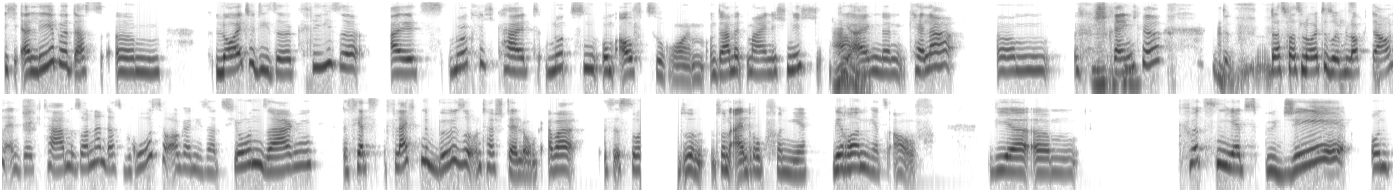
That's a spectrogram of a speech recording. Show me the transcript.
ich erlebe, dass ähm, Leute diese Krise als Möglichkeit nutzen, um aufzuräumen. Und damit meine ich nicht ah. die eigenen Kellerschränke, ähm, das, was Leute so im Lockdown entdeckt haben, sondern dass große Organisationen sagen, das ist jetzt vielleicht eine böse Unterstellung, aber es ist so, so, so ein Eindruck von mir. Wir räumen jetzt auf. Wir ähm, kürzen jetzt Budget und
